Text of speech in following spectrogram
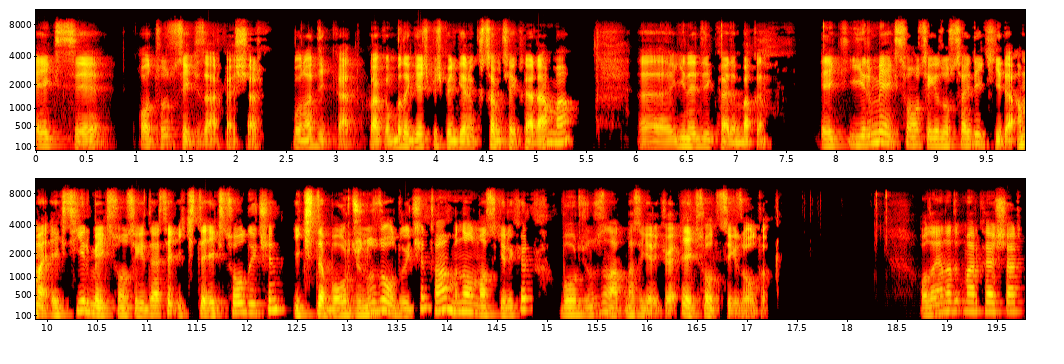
Eksi 38 arkadaşlar. Buna dikkat. Bakın bu da geçmiş bilgilerin kısa bir tekrarı ama e, yine dikkat edin bakın. 20 eksi 18 olsaydı 2 idi. Ama eksi 20 eksi 18 dersek ikisi de eksi olduğu için, ikisi de borcunuz olduğu için tamam mı? Ne olması gerekiyor? Borcunuzun artması gerekiyor. Eksi 38 oldu. Olay anladık mı arkadaşlar?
